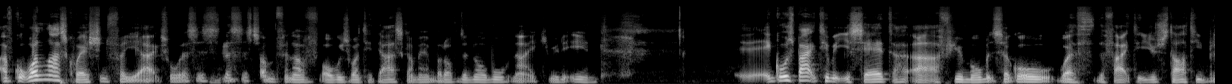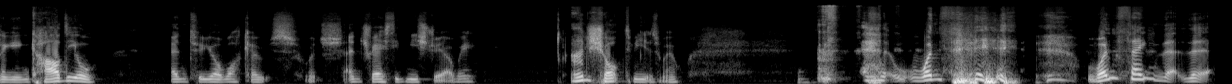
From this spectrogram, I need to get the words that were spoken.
I've got one last question for you, Axel. This is mm-hmm. this is something I've always wanted to ask a member of the noble natty community and it goes back to what you said a, a, few moments ago with the fact that you started bringing cardio into your workouts, which interested me straight away and shocked me as well. one thing, one thing that, that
